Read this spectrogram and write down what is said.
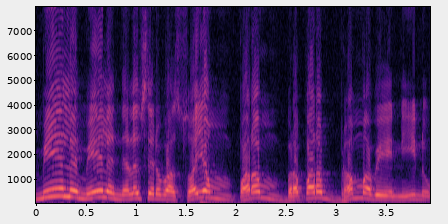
ಮೇಲೆ ಮೇಲೆ ನೆಲೆಸಿರುವ ಸ್ವಯಂ ಪರಂ ಬ್ರಪರ ಬ್ರಹ್ಮವೇ ನೀನು.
